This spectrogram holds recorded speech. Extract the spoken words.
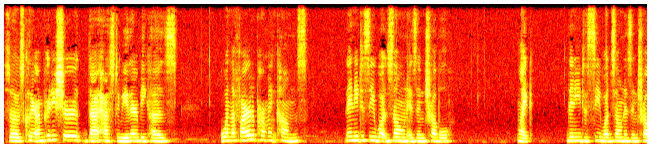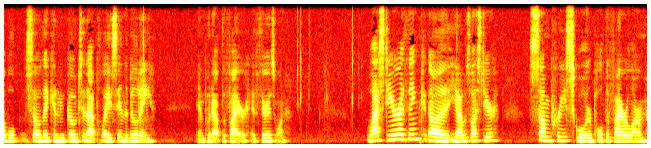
So it's clear. I'm pretty sure that has to be there because when the fire department comes, they need to see what zone is in trouble. Like, they need to see what zone is in trouble so they can go to that place in the building and put out the fire, if there is one. Last year, I think, uh, yeah, it was last year, some preschooler pulled the fire alarm.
